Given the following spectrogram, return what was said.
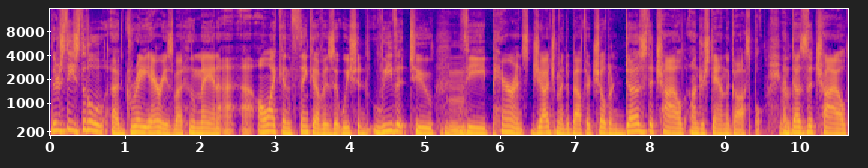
there's these little uh, gray areas about who may. And I, I, all I can think of is that we should leave it to mm-hmm. the parents' judgment about their children. Does the child understand the gospel? Sure. And does the child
